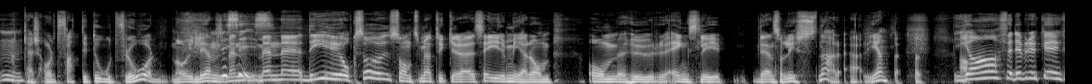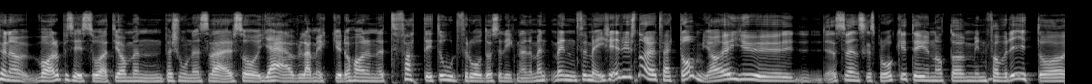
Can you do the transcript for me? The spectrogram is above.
man kanske har ett fattigt ordförråd, möjligen. Men, Precis. men eh, det är också sånt som jag tycker säger mer om, om hur ängslig den som lyssnar är egentligen. Så att, Ja. för det brukar ju kunna vara precis så att ja, men personen svär så jävla mycket, då har den ett fattigt ordförråd och så liknande. Men, men för mig är det ju snarare tvärtom. Jag är ju, svenska språket är ju något av min favorit och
